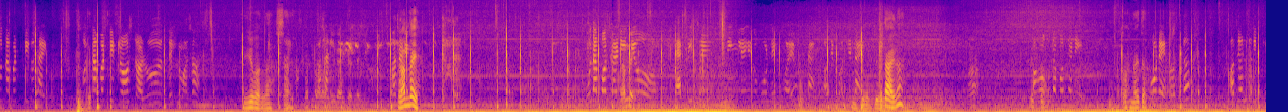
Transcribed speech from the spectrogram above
उतापट्टिको साइड उतापट्टि ट्रस्टहरू देख्नुभएको छ यो होला सायद पछाडि पछाडि राम दाई उता पछाडि त्यो ह्याप्पी स्विमिङ लेखेको बोर्ड देख्नुभयो उता अझै पछि त यता होइन है त बोर्ड हेर्नुहोस् त अझै अलिकति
